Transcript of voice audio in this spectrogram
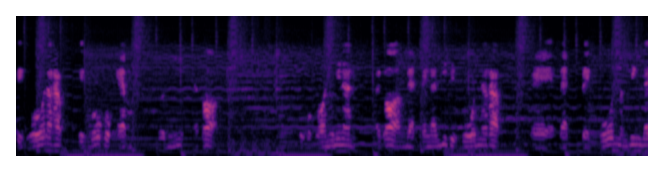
ปิดโวลต์นะครับปิดโวลต์6แอมป์ตัวนี้แล้วก็ อุปกรณ์นี้นั่น แล้วก็แบตแรงดัน20 โวลต์นะครับแต่แบตเบรกโวลต์มันวิ่งได้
